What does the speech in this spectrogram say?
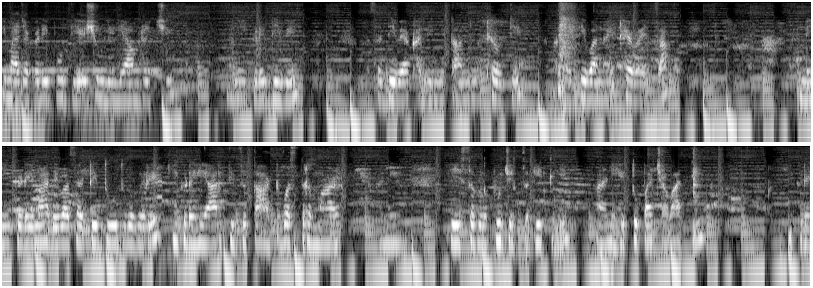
ही माझ्याकडे पोती आहे शिवलेली अमृतची आणि इकडे दिवे. असं दिव्याखाली मी तांदूळ ठेवते. असा दिवा नाही ठेवायचा. आणि इकडे महादेवासाठी दूध वगैरे इकडे हे आरतीचं ताट वस्त्रमाळ आणि हे सगळं पूजेचं घेतली. आणि हे तुपाच्या वाती. इकडे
